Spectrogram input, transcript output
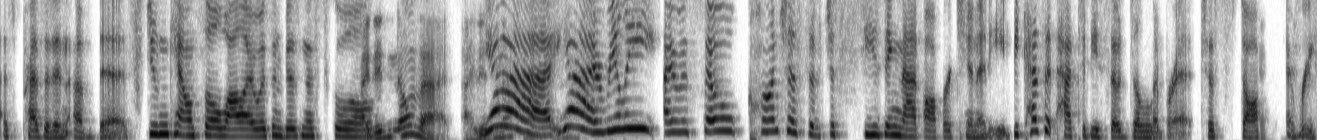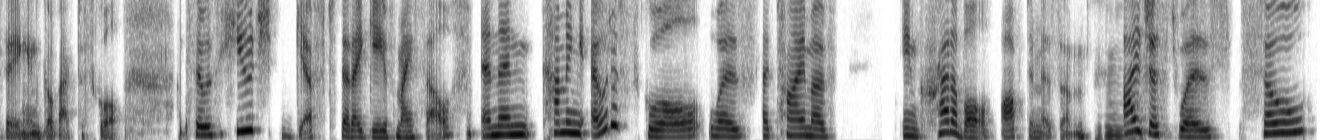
as president of the student council while I was in business school. I didn't know that. I didn't. Yeah, yeah. I really, I was so conscious of just seizing that opportunity because it had to be so deliberate to stop everything and go back to school. So it was a huge gift that I gave myself. And then coming out of school was a time of incredible optimism. Mm. I just was so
